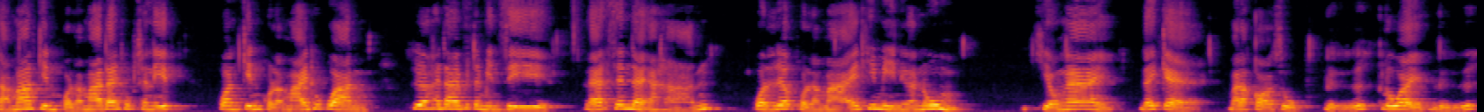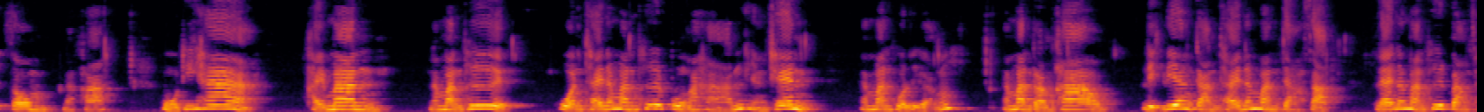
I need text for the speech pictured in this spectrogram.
สามารถกินผลไม้ได้ทุกชนิด ควรกินผลไม้ทุกวัน เพื่อให้ได้วิตามินซี และเส้นใยอาหาร ควรเลือกผลไม้ที่มีเนื้อนุ่มเคี้ยวง่าย ได้แก่มะละกอสุกหรือกล้วยหรือส้มนะคะ หมู่ที่ 5 ไขมัน น้ำมันพืช ควรใช้น้ำมันพืชปรุงอาหาร อย่างเช่น น้ำมันถั่วเหลือง น้ำมันรำข้าว หลีกเลี่ยงการใช้น้ำมันจากสัตว์ และน้ำมันพืชบางช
